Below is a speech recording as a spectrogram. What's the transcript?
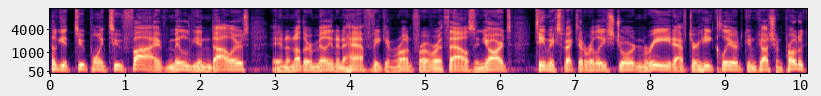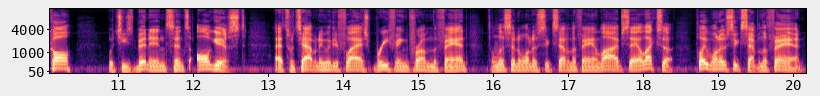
He'll get 2.25 million dollars and another million and a half if he can run for over a thousand yards. Team expected to release Jordan Reed after he cleared concussion protocol, which he's been in since August. That's what's happening with your flash briefing from the fan. To listen to 1067 The Fan live, say Alexa, play 1067 The Fan.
